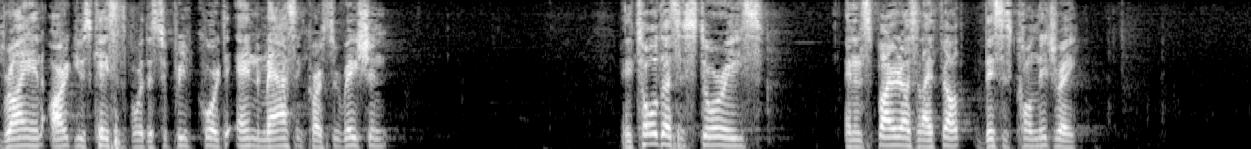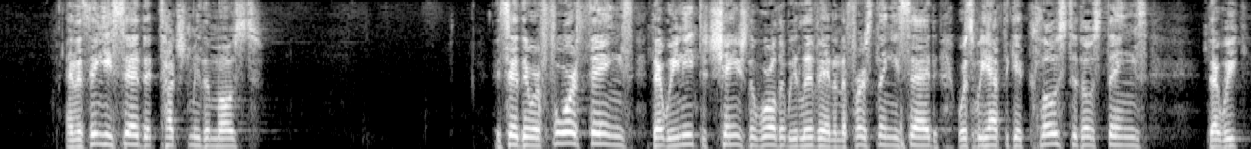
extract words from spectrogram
Brian argues cases before the Supreme Court to end mass incarceration. And he told us his stories and inspired us, and I felt this is Kol Nidre. And the thing he said that touched me the most he said there were four things that we need to change the world that we live in. And the first thing he said was we have to get close to those things that we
